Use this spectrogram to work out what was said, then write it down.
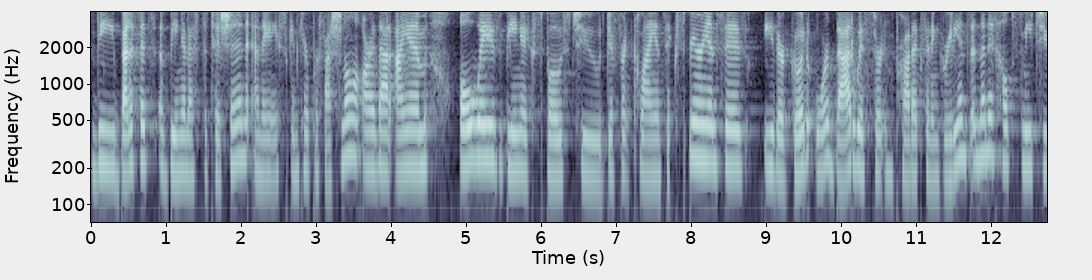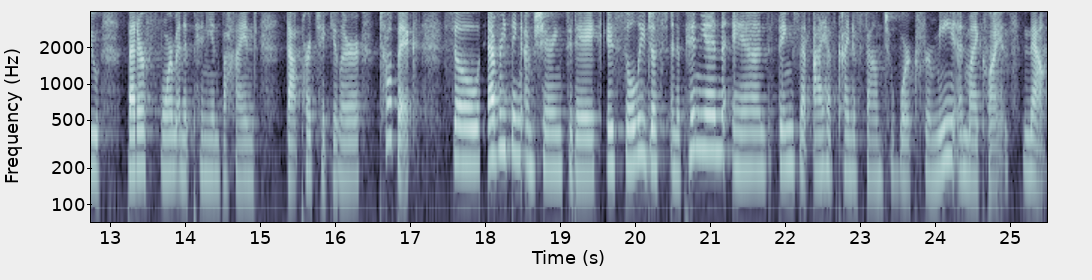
The benefits of being an esthetician and a skincare professional are that I am always being exposed to different clients' experiences, either good or bad, with certain products and ingredients. And then it helps me to better form an opinion behind that particular topic. So, everything I'm sharing today is solely just an opinion and things that I have kind of found to work for me and my clients. Now,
